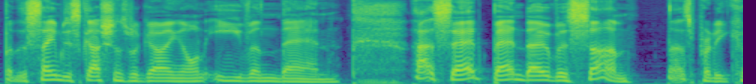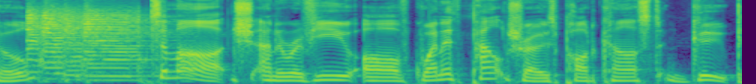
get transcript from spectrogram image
but the same discussions were going on even then. That said, Ben Dover's son. That's pretty cool to March and a review of Gwyneth Paltrow's podcast Goop.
